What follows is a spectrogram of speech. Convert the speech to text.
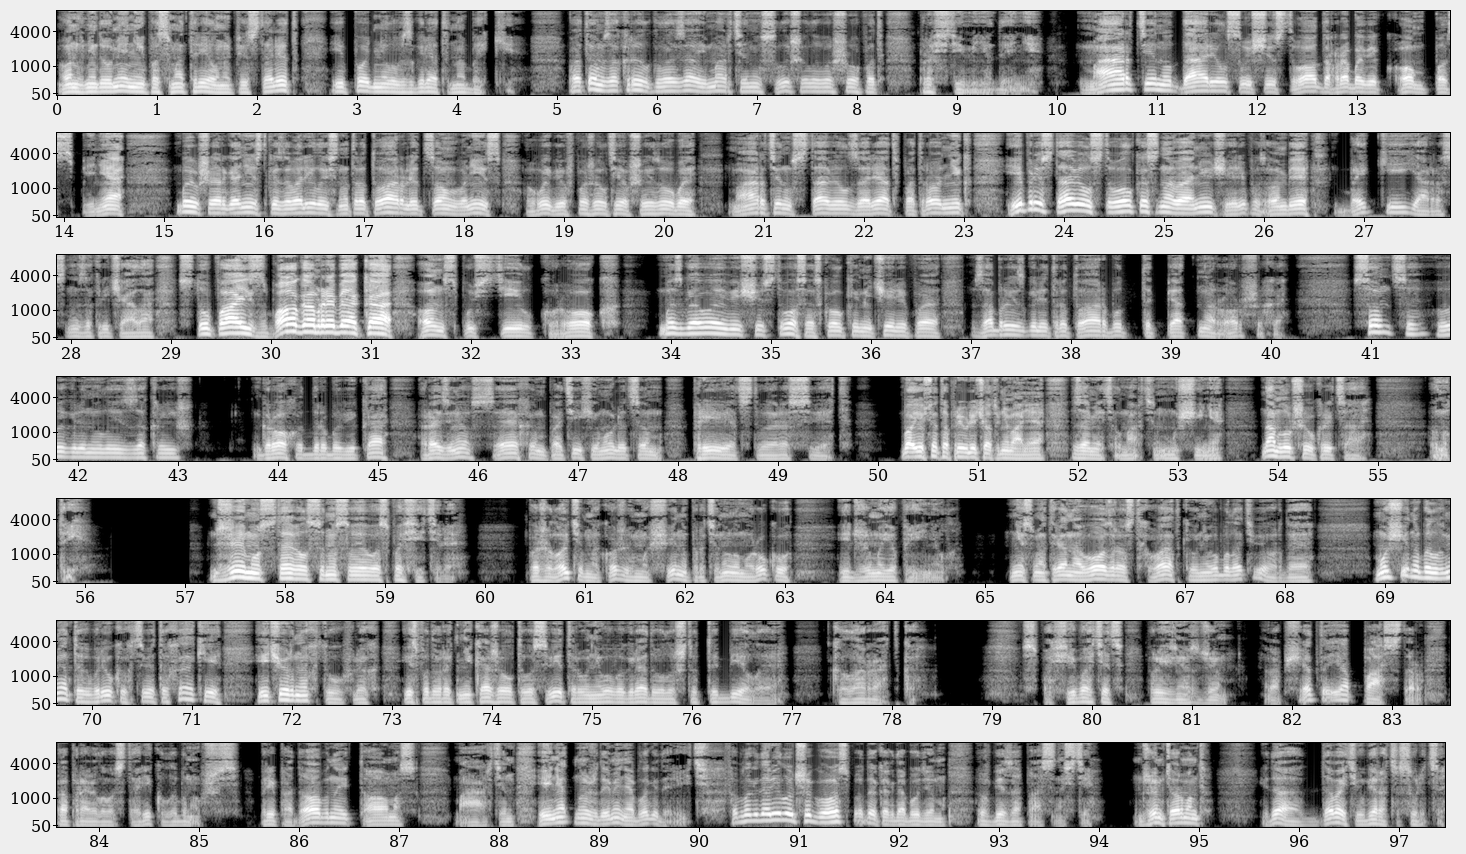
Он в недоумении посмотрел на пистолет и поднял взгляд на Бекки. Потом закрыл глаза, и Мартин услышал его шепот «Прости меня, Дэнни». Мартин ударил существо дробовиком по спине. Бывшая органистка завалилась на тротуар лицом вниз, выбив пожелтевшие зубы. Мартин вставил заряд в патронник и приставил ствол к основанию черепа зомби. Бекки яростно закричала. «Ступай с Богом, Ребекка!» Он спустил курок. Мозговое вещество с осколками черепа забрызгали тротуар, будто пятна Роршиха. Солнце выглянуло из-за крыш. Грохот дробовика разнес эхом по тихим улицам, приветствуя рассвет. — Боюсь, это привлечет внимание, — заметил Мартин мужчине. — Нам лучше укрыться внутри. Джим уставился на своего спасителя. Пожилой темнокожий мужчина протянул ему руку и Джим ее принял. Несмотря на возраст, хватка у него была твердая. Мужчина был в мятых брюках цвета хаки и черных туфлях. Из-под воротника желтого свитера у него выглядывало что-то белое. Колорадка. — Спасибо, отец, — произнес Джим. — Вообще-то я пастор, — поправил его старик, улыбнувшись преподобный Томас Мартин, и нет нужды меня благодарить. Поблагодари лучше Господа, когда будем в безопасности. Джим Тормонд. И да, давайте убираться с улицы.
